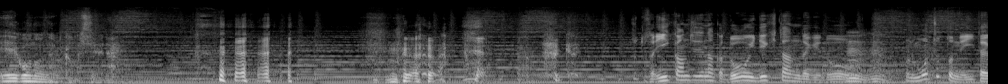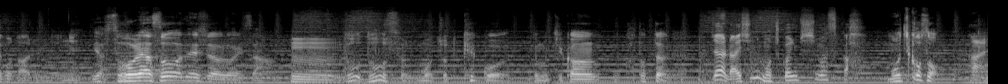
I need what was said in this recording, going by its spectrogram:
英語のなのかもしれないちょっとさいい感じでなんか同意できたんだけど、うんうん。俺もうちょっとね言いたいことあるんだよね。いやそりゃそうでしょロイさん。うん。どうどうする？もうちょっと結構でも時間語ったよね。じゃあ来週に持ち込みしますか。持ちこそはい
